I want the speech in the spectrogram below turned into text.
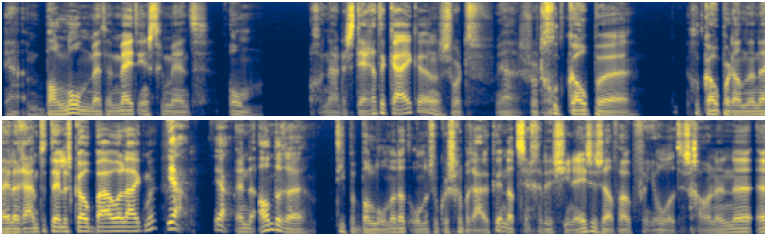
ja, een ballon met een meetinstrument om naar de sterren te kijken. Een soort, ja, een soort goedkope goedkoper dan een hele ruimtetelescoop bouwen, lijkt me. Ja, ja. En de andere type ballonnen dat onderzoekers gebruiken, en dat zeggen de Chinezen zelf ook, van joh, het is gewoon een, uh,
